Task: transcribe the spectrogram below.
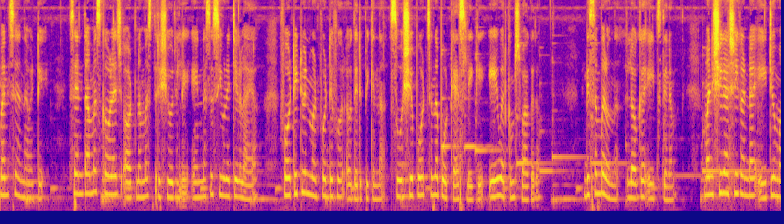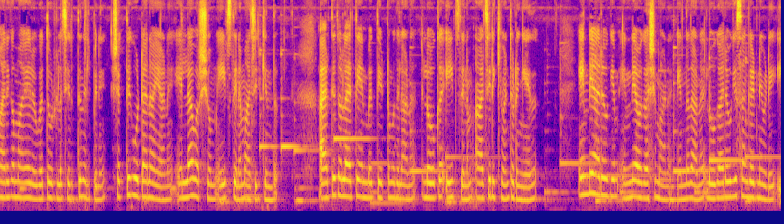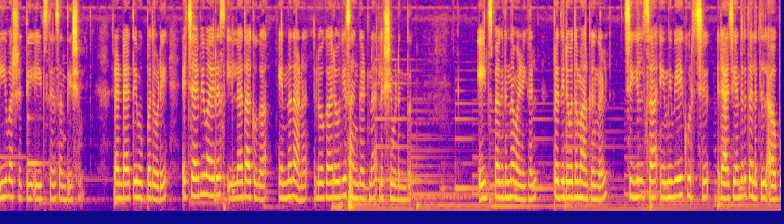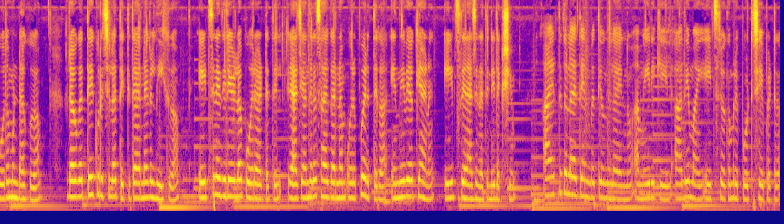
മനസ്സ് നന്നാവട്ടെ saint Thomas college autonomous തൃശ്ശൂരിലെ N S S യൂണിറ്റുകളായ forty two and one forty four അവതരിപ്പിക്കുന്ന സോഷ്യോപോട്സ് എന്ന പോഡ്കാസ്റ്റിലേക്ക് ഏവർക്കും സ്വാഗതം. ഡിസംബർ ഒന്ന് ലോക എയ്ഡ്സ് ദിനം. മനുഷ്യരാശി കണ്ട ഏറ്റവും മാരകമായ രോഗത്തോടുള്ള ചെറുത്തുനിൽപ്പിന് ശക്തി കൂട്ടാനായാണ് എല്ലാ വർഷവും എയ്ഡ്സ് ദിനം ആചരിക്കുന്നത്. ആയിരത്തി തൊള്ളായിരത്തി എൺപത്തി എട്ട് മുതലാണ് ലോക എയ്ഡ്സ് ദിനം ആചരിക്കുവാൻ തുടങ്ങിയത്. എന്റെ ആരോഗ്യം എന്റെ അവകാശമാണ് എന്നതാണ് ലോകാരോഗ്യ സംഘടനയുടെ ഈ വർഷത്തെ എയ്ഡ്സ് ദിന സന്ദേശം. രണ്ടായിരത്തി മുപ്പതോടെ എച്ച് ഐ വി വൈറസ് ഇല്ലാതാക്കുക എന്നതാണ് ലോകാരോഗ്യ സംഘടന ലക്ഷ്യമിടുന്നത്. എയ്ഡ്സ് പകരുന്ന വഴികൾ പ്രതിരോധ മാർഗങ്ങൾ ചികിത്സ എന്നിവയെക്കുറിച്ച് രാജ്യാന്തര തലത്തിൽ അവബോധമുണ്ടാക്കുക രോഗത്തെക്കുറിച്ചുള്ള തെറ്റിദ്ധാരണകൾ നീക്കുക എയ്ഡ്സിനെതിരെയുള്ള പോരാട്ടത്തിൽ രാജ്യാന്തര സഹകരണം ഉറപ്പുവരുത്തുക എന്നിവയൊക്കെയാണ് എയ്ഡ്സ് ദിനാചരണത്തിന്റെ ലക്ഷ്യം. ആയിരത്തി തൊള്ളായിരത്തി എൺപത്തി ഒന്നിലായിരുന്നു അമേരിക്കയിൽ ആദ്യമായി എയ്ഡ്സ് രോഗം റിപ്പോർട്ട് ചെയ്യപ്പെട്ടത്.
